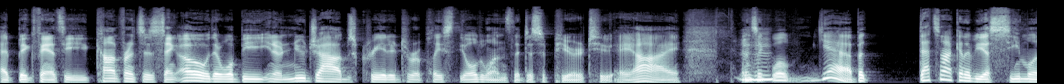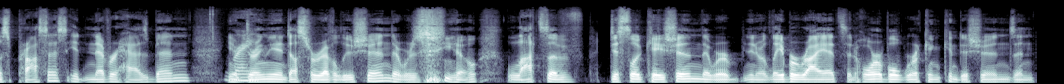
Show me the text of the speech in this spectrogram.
at big fancy conferences saying, "Oh, there will be, you know, new jobs created to replace the old ones that disappear to AI." And mm-hmm. it's like, mm-hmm. well, yeah, but that's not going to be a seamless process. It never has been. You know, right. during the Industrial Revolution, there was, you know, lots of dislocation. There were, you know, labor riots and horrible working conditions and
